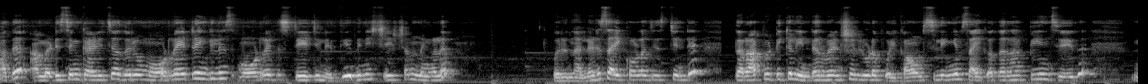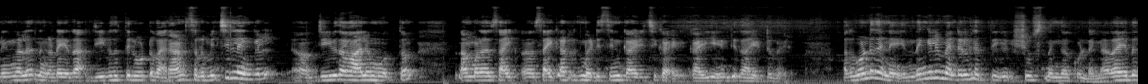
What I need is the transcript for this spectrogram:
അത് ആ മെഡിസിൻ കഴിച്ച് അതൊരു മോഡറേറ്റ് എങ്കിലും മോഡറേറ്റ് സ്റ്റേജിൽ എത്തിയതിന് ശേഷം നിങ്ങൾ ഒരു നല്ലൊരു സൈക്കോളജിസ്റ്റിന്റെ തെറാപ്യൂട്ടിക്കൽ ഇന്റർവെൻഷനിലൂടെ പോയി കൗൺസിലിങ്ങും സൈക്കോതെറാപ്പിയും ചെയ്ത് നിങ്ങൾ നിങ്ങളുടെ ജീവിതത്തിലോട്ട് വരാൻ ശ്രമിച്ചില്ലെങ്കിൽ ജീവിതകാലം മൊത്തം നമ്മൾ സൈ സൈക്കാട്രിക് മെഡിസിൻ കഴിച്ച് കഴി കഴിയേണ്ടതായിട്ട് വരും. അതുകൊണ്ട് തന്നെ എന്തെങ്കിലും മെന്റൽ ഹെൽത്ത് ഇഷ്യൂസ് നിങ്ങൾക്കുണ്ടെങ്കിൽ അതായത്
